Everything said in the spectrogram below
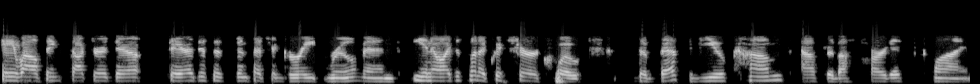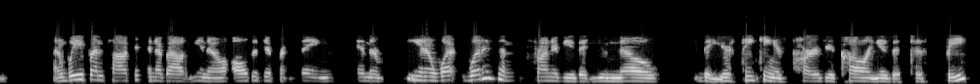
Hey, well, thanks, Dr. Adair. This has been such a great room. And, you know, I just want to quick share a quote the best view comes after the hardest climb. And we've been talking about, you know, all the different things in the, you know, what, what is in front of you that you know that you're thinking is part of your calling? Is it to speak?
